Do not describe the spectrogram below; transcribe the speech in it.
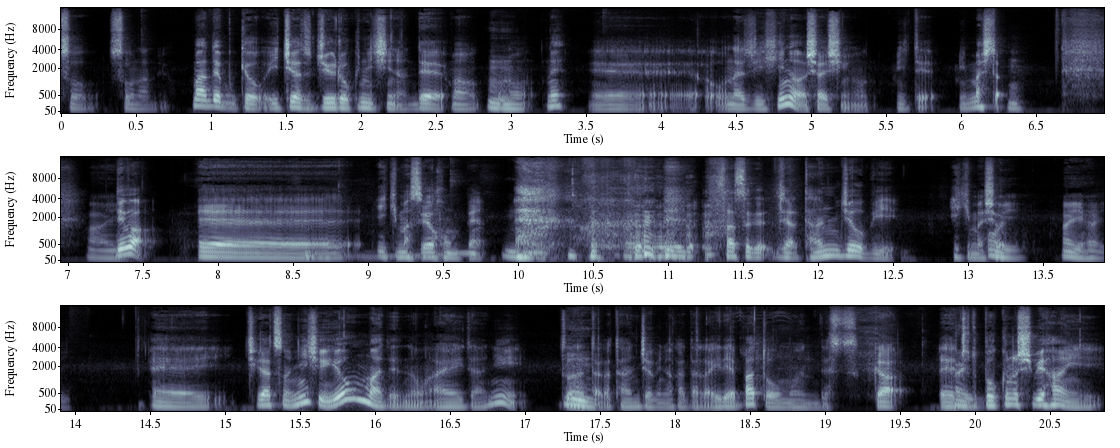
そう、そうなのよ。まあでも今日1月16日なんで、まあこのね、えー同じ日の写真を見てみました。はいで、は、えーいきますよ、本編。うん。早速、じゃあ誕生日いきましょう。はい。はいはい。えー1月の24までの間に、どなたが誕生日の方がいればと思うんですが、えーはい。ちょっと僕の守備範囲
